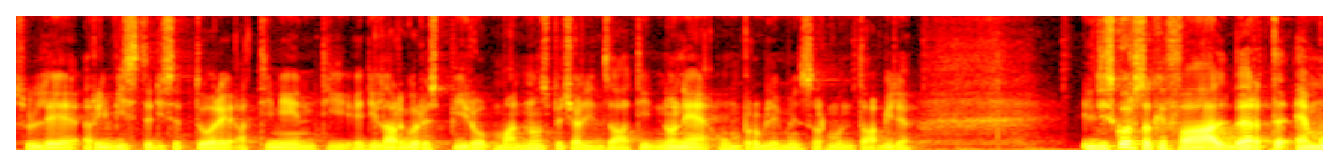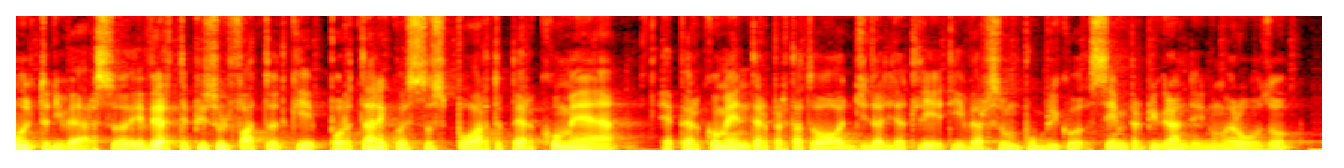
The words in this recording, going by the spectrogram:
sulle riviste di settore attinenti e di largo respiro ma non specializzati, non è un problema insormontabile. Il discorso che fa Albert è molto diverso e verte più sul fatto che portare questo sport per come è e per come è interpretato oggi dagli atleti verso un pubblico sempre più grande e numeroso,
